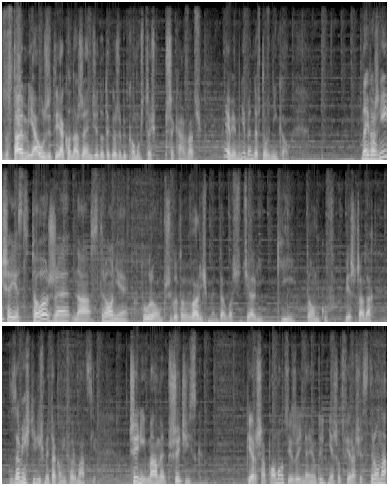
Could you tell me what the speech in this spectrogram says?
zostałem ja użyty jako narzędzie do tego, żeby komuś coś przekazać? Nie wiem, nie będę w to wnikał. Najważniejsze jest to, że na stronie, którą przygotowywaliśmy dla właścicieli kij domków w Bieszczadach, zamieściliśmy taką informację. Czyli mamy przycisk pierwsza pomoc, jeżeli na nią klikniesz, otwiera się strona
